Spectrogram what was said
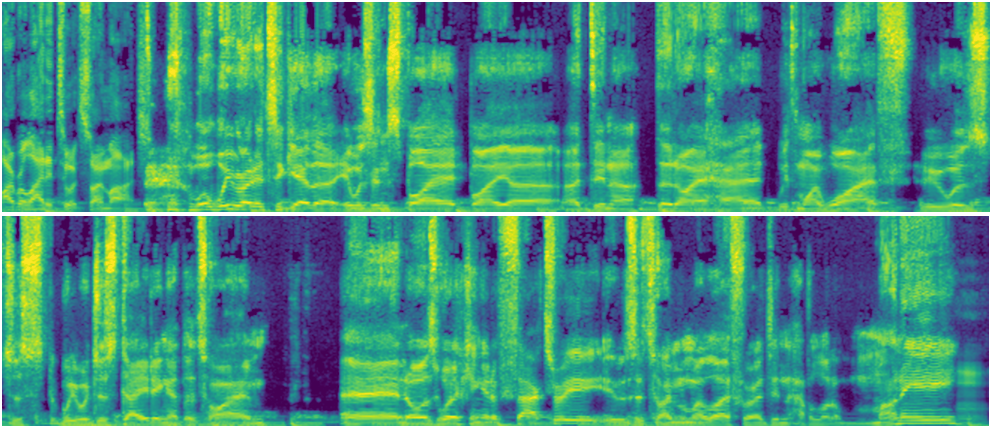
I related to it so much. well, we wrote it together. It was inspired by uh, a dinner that I had with my wife, who was just we were just dating at the time. And I was working at a factory. It was a time in my life where I didn't have a lot of money Mm.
